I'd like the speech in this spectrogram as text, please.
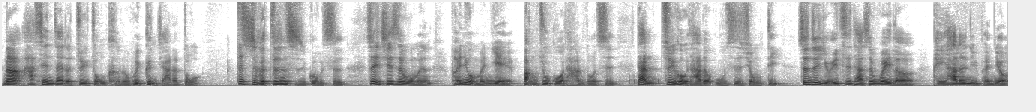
那他现在的追踪可能会更加的多。这是个真实故事。所以其实我们朋友们也帮助过他很多次，但最后他的五世兄弟，甚至有一次他是为了陪他的女朋友，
